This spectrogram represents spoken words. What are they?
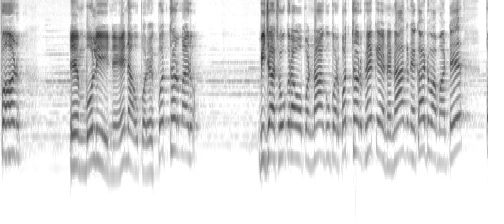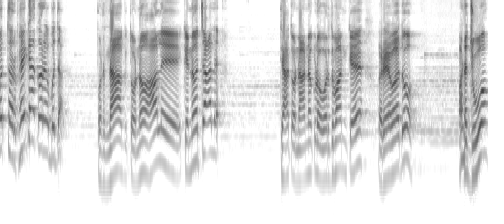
પણ એમ બોલીને એના ઉપર એક પથ્થર માર્યો. બીજા છોકરાઓ પણ નાગ ઉપર પથ્થર ફેંકે અને નાગને કાઢવા માટે પથ્થર ફેંક્યા કરે બધા. પણ નાગ તો ન હાલે કે ન ચાલે. ત્યાં તો નાનકડો વર્ધમાન કે, રહેવા દો. અને જુઓ,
